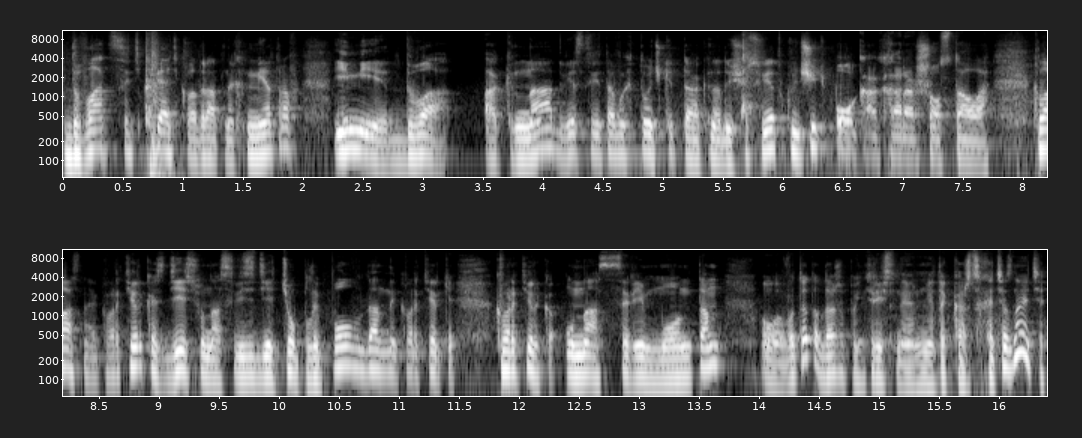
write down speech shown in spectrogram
25 квадратных метров. Имеет два окна, две световых точки. Так, надо еще свет включить. О, как хорошо стало. Классная квартирка. Здесь у нас везде теплый пол в данной квартирке. Квартирка у нас с ремонтом. О, вот это даже поинтереснее, наверное, мне так кажется. Хотя, знаете,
